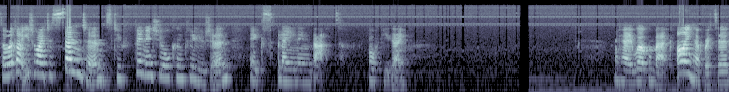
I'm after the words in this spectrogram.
So I'd like you to write a sentence to finish your conclusion explaining that. Off you go. Okay, welcome back. I have written,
